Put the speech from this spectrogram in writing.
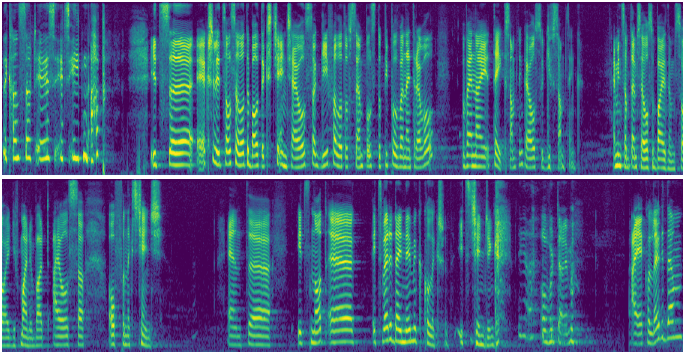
the concept is it's eaten up it's uh, actually it's also a lot about exchange. I also give a lot of samples to people when I travel. When I take something, I also give something. I mean, sometimes I also buy them, so I give money, but I also often exchange. And uh, it's not a, it's very dynamic collection. It's changing yeah. over time. I collect them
